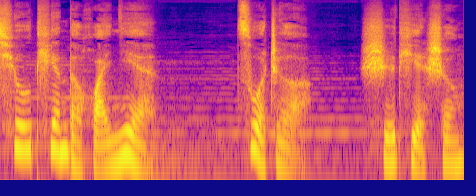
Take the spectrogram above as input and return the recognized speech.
秋天的怀念，作者史铁生。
